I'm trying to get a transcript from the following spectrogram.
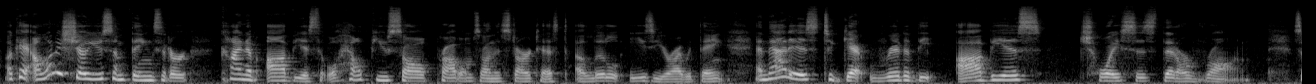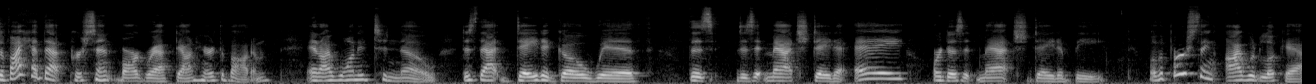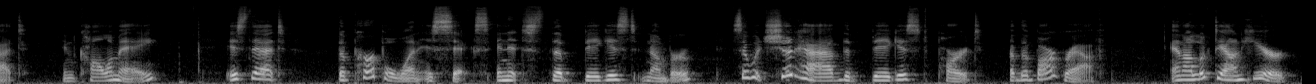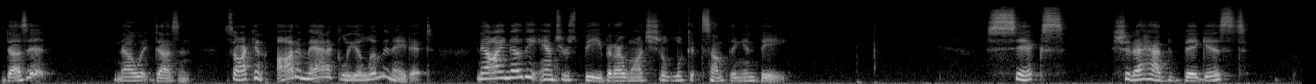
Okay, I want to show you some things that are kind of obvious that will help you solve problems on the STAR test a little easier, I would think. And that is to get rid of the obvious choices that are wrong. So if I had that percent bar graph down here at the bottom, and I wanted to know, does that data go with, does, does it match data A or does it match data B? Well, the first thing I would look at in column A is that the purple one is 6, and it's the biggest number, so it should have the biggest part of the bar graph. And I look down here, does it? No, it doesn't. So I can automatically eliminate it. Now I know the answer is B, but I want you to look at something in B. 6 should I have the biggest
